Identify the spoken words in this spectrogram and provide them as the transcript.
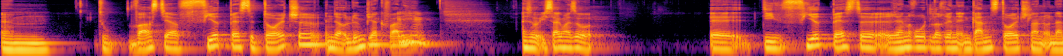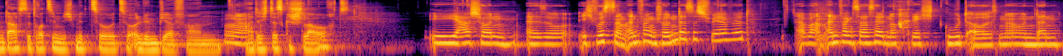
Ähm, du warst ja viertbeste Deutsche in der Olympia-Quali. Mhm. Also ich sag mal so, äh, die viertbeste Rennrodlerin in ganz Deutschland und dann darfst du trotzdem nicht mit zur, zur Olympia fahren. Ja. Hatte ich das geschlaucht? Ja, schon. Also ich wusste am Anfang schon, dass es schwer wird, aber am Anfang sah es halt noch recht gut aus. Ne? Und dann,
